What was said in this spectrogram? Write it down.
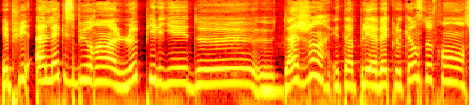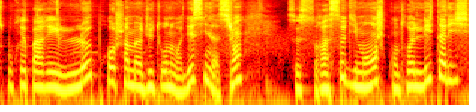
Et puis Alex Burin, le pilier de euh, d'Agen, est appelé avec le 15 de France pour préparer le prochain match du tournoi Destination. Ce sera ce dimanche contre l'Italie.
